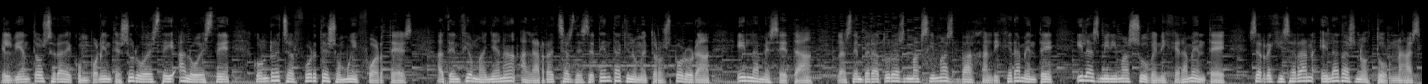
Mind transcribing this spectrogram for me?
El viento será de componente suroeste al oeste con rachas fuertes o muy fuertes. Atención mañana a las rachas de 70 km por hora en la meseta. Las temperaturas máximas bajan ligeramente y las mínimas suben ligeramente. Se registrarán heladas nocturnas.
